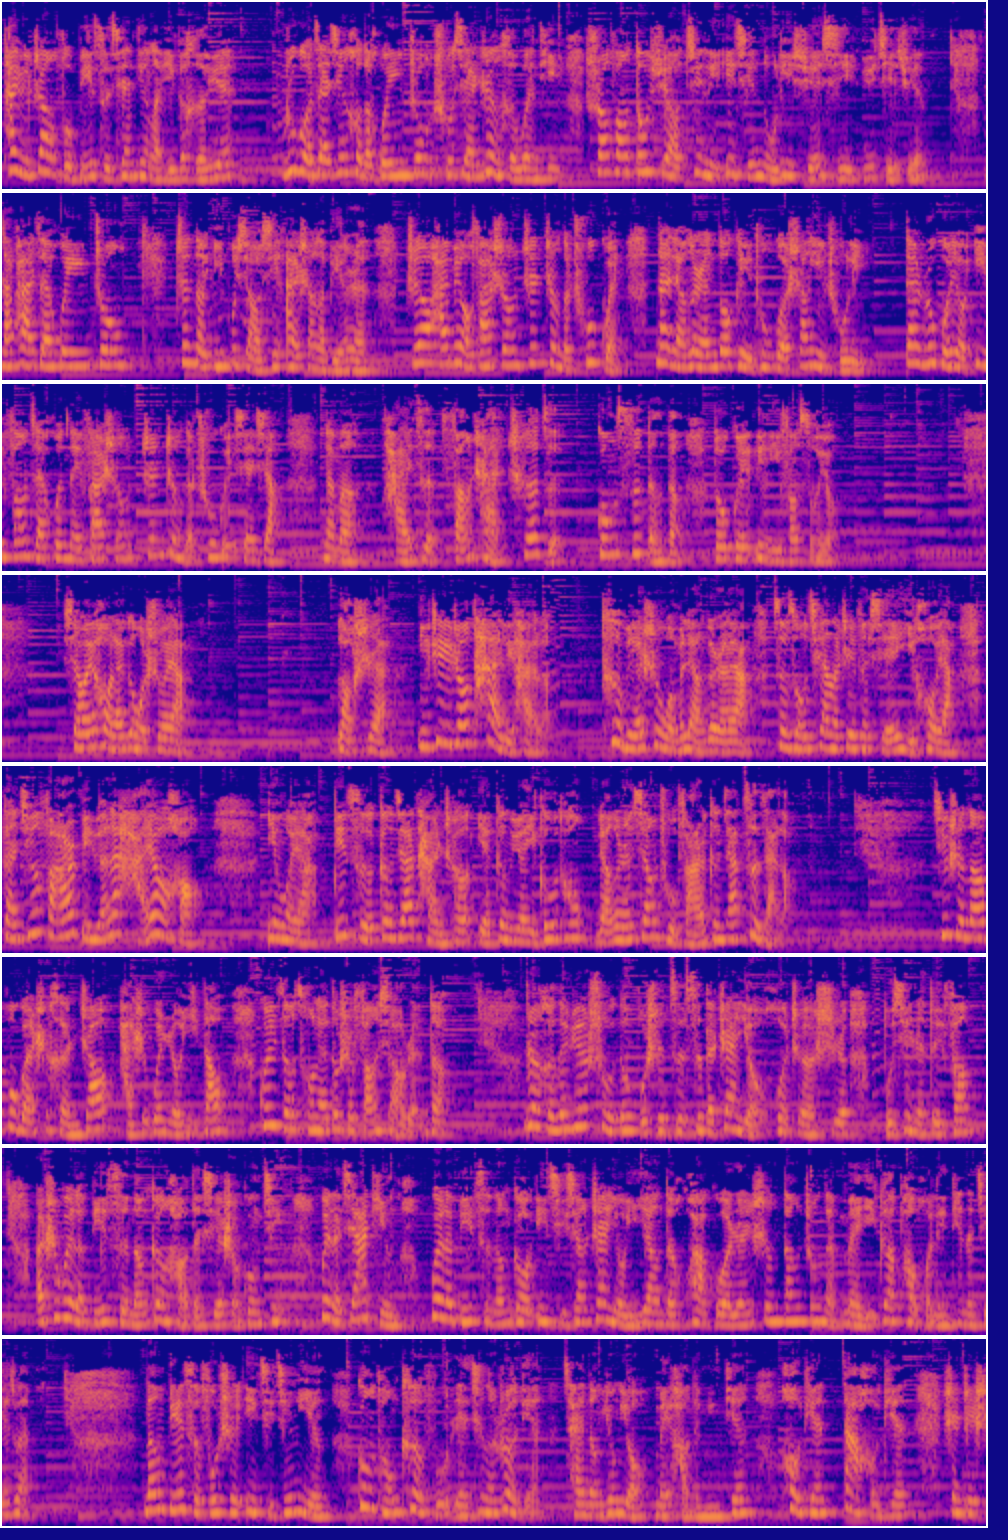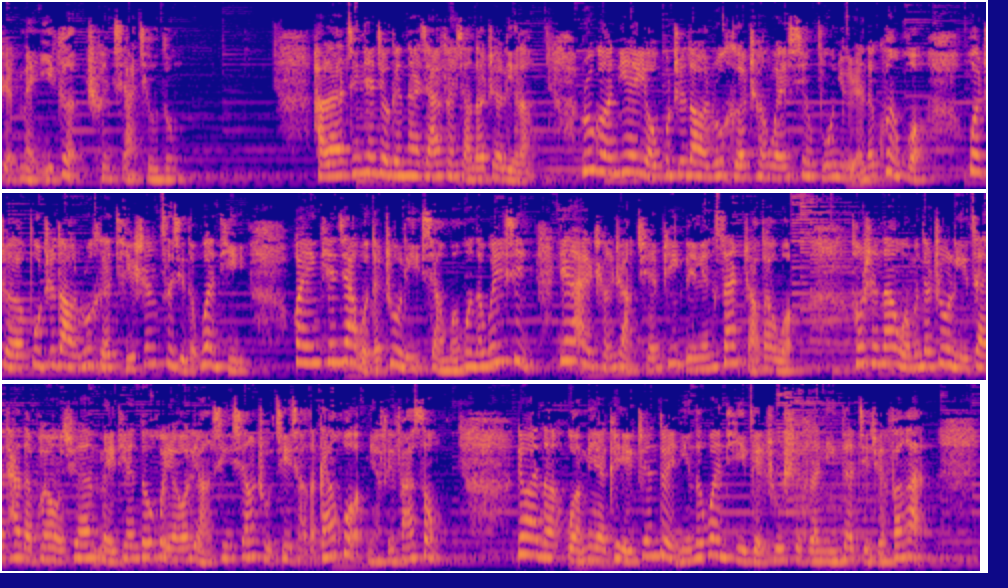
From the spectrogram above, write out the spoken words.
她与丈夫彼此签订了一个合约，如果在今后的婚姻中出现任何问题，双方都需要尽力一起努力学习与解决，哪怕在婚姻中。真的，一不小心爱上了别人，只要还没有发生真正的出轨，那两个人都可以通过商议处理。但如果有一方在婚内发生真正的出轨现象，那么孩子、房产、车子、公司等等都归另一方所有。小薇后来跟我说呀：“老师，你这一招太厉害了。”特别是我们两个人呀，自从签了这份协议以后呀，感情反而比原来还要好，因为呀，彼此更加坦诚，也更愿意沟通，两个人相处反而更加自在了。其实呢，不管是狠招还是温柔一刀，规则从来都是防小人的。任何的约束都不是自私的占有，或者是不信任对方，而是为了彼此能更好的携手共进，为了家庭，为了彼此能够一起像战友一样的跨过人生当中的每一个炮火连天的阶段，能彼此扶持，一起经营，共同克服人性的弱点，才能拥有美好的明天、后天、大后天，甚至是每一个春夏秋冬。好了，今天就跟大家分享到这里了。如果你也有不知道如何成为幸福女人的困惑，或者不知道如何提升自己的问题，欢迎添加我的助理小萌萌的微信“恋爱成长全拼零零三”找到我。同时呢，我们的助理在他的朋友圈每天都会有两性相处技巧的干货免费发送。另外呢，我们也可以针对您的问题给出适合您的解决方案。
